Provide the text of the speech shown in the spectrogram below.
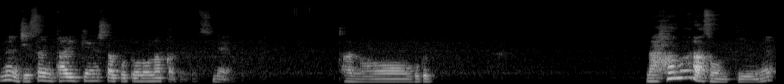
ね、実際に体験したことの中でですね、あのー、僕、那覇マラソンっていうね、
